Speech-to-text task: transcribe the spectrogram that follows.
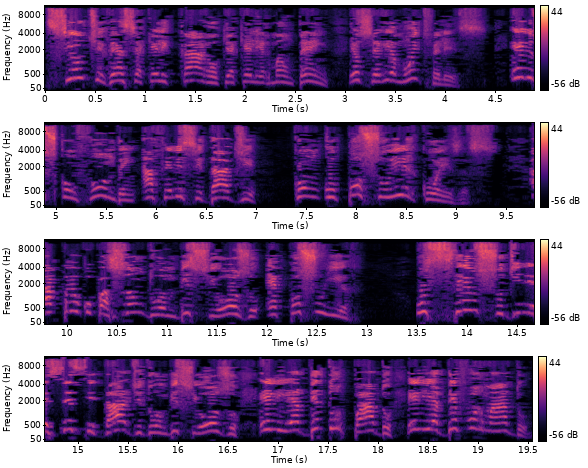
Se eu tivesse aquele carro que aquele irmão tem, eu seria muito feliz. Eles confundem a felicidade com o possuir coisas. A preocupação do ambicioso é possuir. O senso de necessidade do ambicioso, ele é deturpado, ele é deformado.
